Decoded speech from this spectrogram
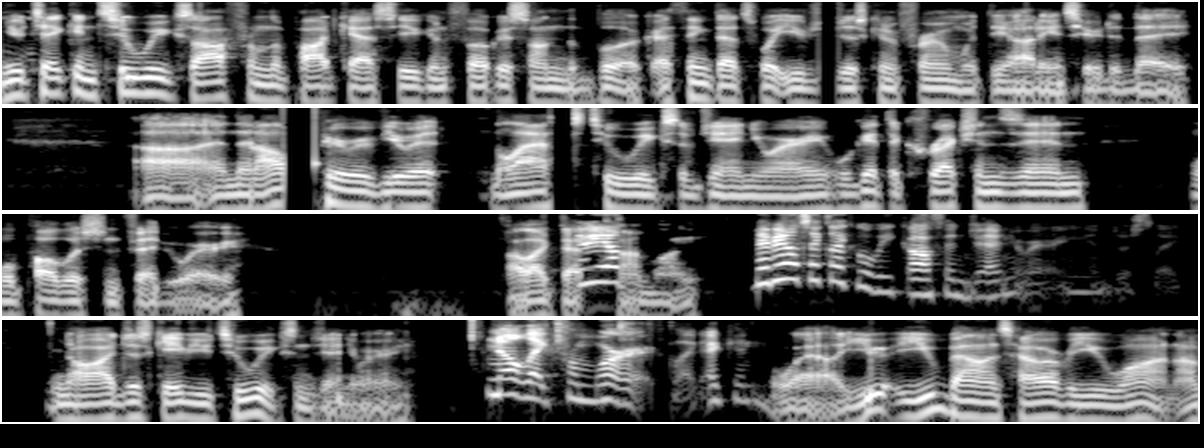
You're taking two weeks off from the podcast so you can focus on the book. I think that's what you just confirmed with the audience here today. Uh, and then I'll peer review it the last two weeks of January. We'll get the corrections in. We'll publish in February. I like that Maybe I'll- timeline. Maybe I'll take like a week off in January and just like No, I just gave you two weeks in January. no, like from work. Like I can Well, you you balance however you want. I'm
